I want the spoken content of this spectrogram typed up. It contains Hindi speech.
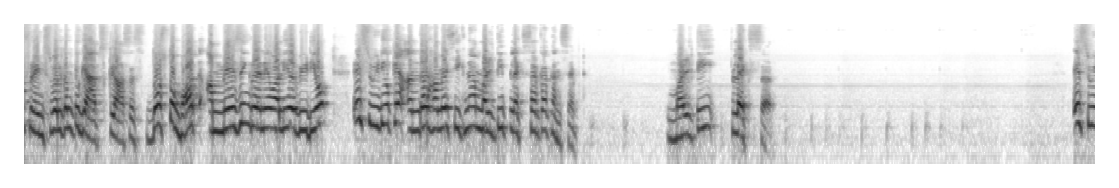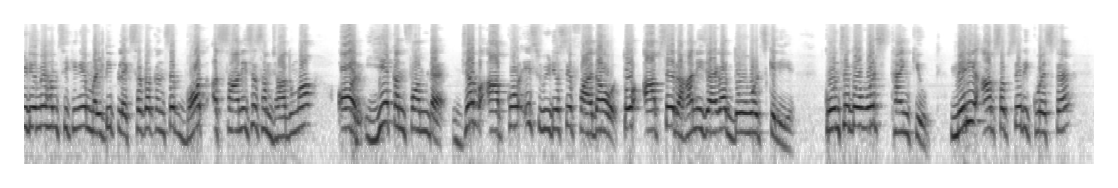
Friends welcome to gaps classes दोस्तों, बहुत अमेजिंग रहने वाली है वीडियो इस वीडियो के अंदर हमें सीखना है मल्टीप्लेक्सर का कंसेप्ट मल्टीप्लेक्सर इस वीडियो में हम सीखेंगे मल्टीप्लेक्सर का कंसेप्ट बहुत आसानी से समझा दूँगा. और यह कंफर्म्ड है. जब आपको इस वीडियो से फ़ायदा हो तो आपसे रहा नहीं जाएगा दो वर्ड्स के लिए. कौन से दो वर्ड्स थैंक यू मेरी आप सबसे रिक्वेस्ट है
